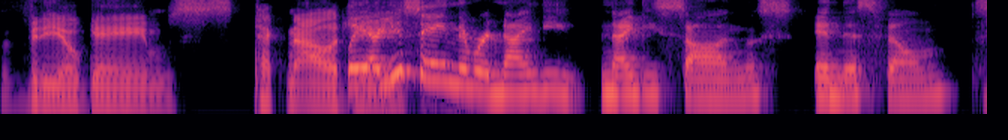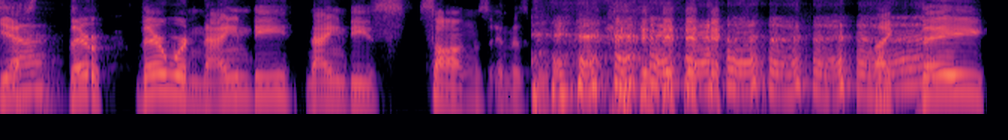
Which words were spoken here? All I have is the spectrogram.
video games, technology. Wait, are you saying there were 90, 90 songs in this film? Yes, Scott? there there were 90 90s songs in this movie. like they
